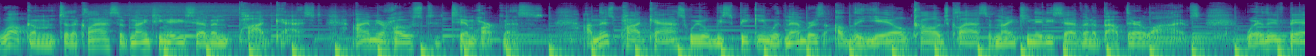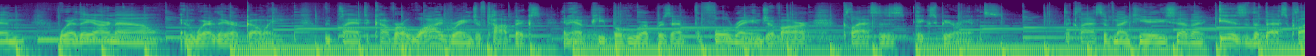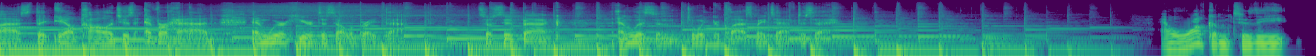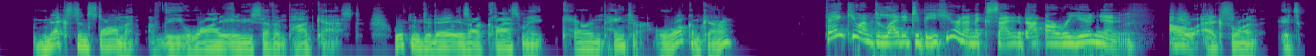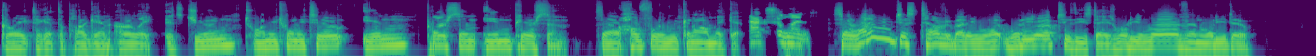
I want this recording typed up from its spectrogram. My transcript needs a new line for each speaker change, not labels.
Welcome to the Class of 1987 podcast. I'm your host, Tim Harkness. On this podcast, we will be speaking with members of the Yale College Class of 1987 about their lives, where they've been, where they are now, and where they are going. We plan to cover a wide range of topics and have people who represent the full range of our class's experience. The class of 1987 is the best class that Yale College has ever had, and we're here to celebrate that. So sit back and listen to what your classmates have to say.
And welcome to the next installment of the Y87 podcast. With me today is our classmate, Karen Painter. Welcome, Karen.
Thank you. I'm delighted to be here and I'm excited about our reunion.
Oh, excellent. It's great to get the plug in early. It's June 2022 in person, in Pierson. So hopefully we can all make it.
Excellent.
So why don't you just tell everybody what, what are you up to these days? Where do you live and what do you do?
